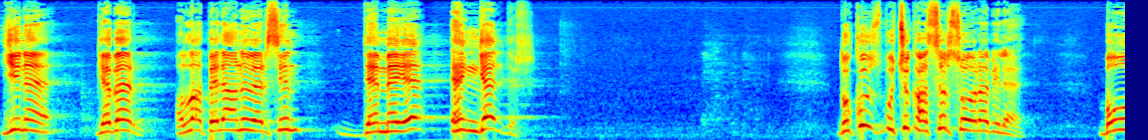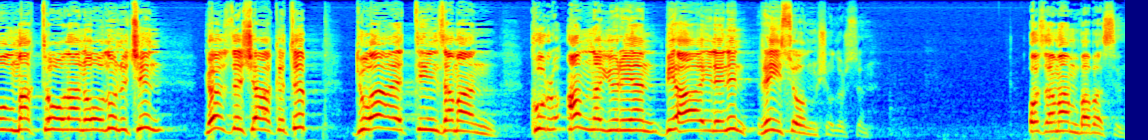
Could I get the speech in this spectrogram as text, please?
yine geber, Allah belanı versin demeye engeldir. Dokuz buçuk asır sonra bile, boğulmakta olan oğlun için gözyaşı akıtıp dua ettiğin zaman Kur'an'la yürüyen bir ailenin reisi olmuş olursun. O zaman babasın.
